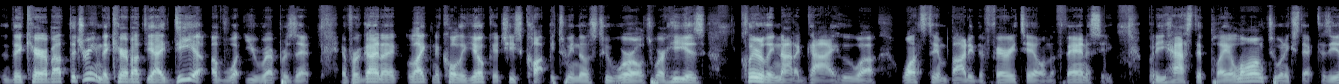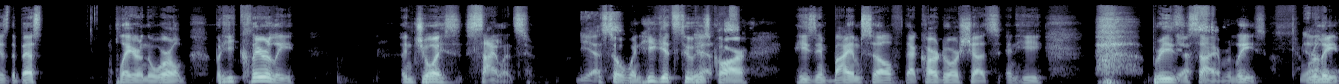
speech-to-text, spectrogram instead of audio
they care about the dream. They care about the idea of what you represent. And for a guy like, Nikola Jokic, he's caught between those two worlds where he is clearly not a guy who uh, wants to embody the fairy tale and the fantasy, but he has to play along to an extent because he is the best player in the world. But he clearly enjoys silence. Yes. So when he gets to his car, he's in by himself. That car door shuts and he breathes a sigh of release. Yeah. Relief.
